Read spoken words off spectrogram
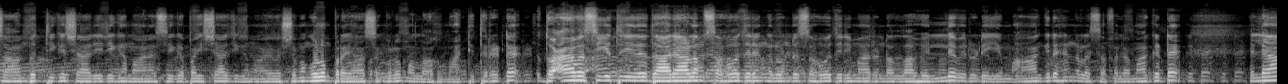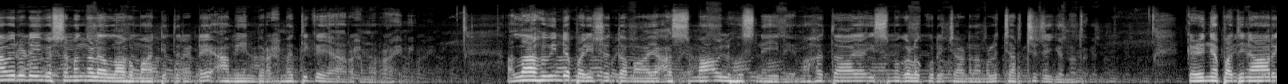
സാമ്പത്തിക ശാരീരിക മാനസിക പൈശാചികമായ വിഷമങ്ങളും പ്രയാസങ്ങളും അള്ളാഹു മാറ്റിത്തരട്ടെ. ദ്വാവസീയത്ത് ചെയ്ത ധാരാളം സഹോദരങ്ങളുണ്ട് സഹോദരിമാരുണ്ട്. അള്ളാഹു എല്ലാവരുടെയും ആഗ്രഹങ്ങളെ സഫലമാക്കട്ടെ. എല്ലാവരുടെയും വിഷമങ്ങളെ അള്ളാഹു മാറ്റിത്തരട്ടെ. അമീൻ ബ്രഹ്മത്തിക്ക് യാ റഹ്മുറാഹിമീൻ അള്ളാഹുവിന്റെ പരിശുദ്ധമായ അസ്മാ ഉൽ ഹുസ്നയിലെ മഹത്തായ ഇസ്മുകളെ കുറിച്ചാണ് നമ്മൾ ചർച്ച ചെയ്യുന്നത്. കഴിഞ്ഞ പതിനാറ്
